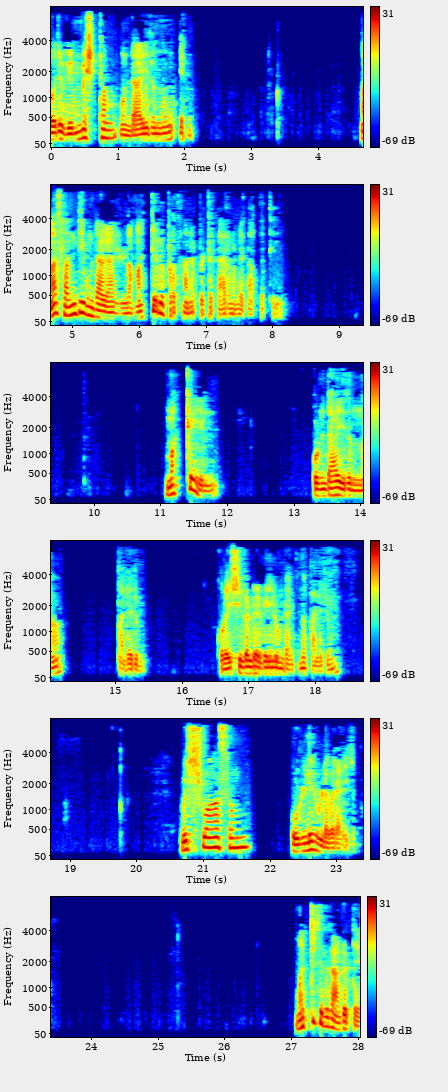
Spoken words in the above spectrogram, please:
ഒരു വിമ്മിഷ്ടം ഉണ്ടായിരുന്നു എന്ന്. ആ സന്ധി ഉണ്ടാകാനുള്ള മറ്റൊരു പ്രധാനപ്പെട്ട കാരണം യഥാർത്ഥത്തിൽ മക്കയിൽ ഉണ്ടായിരുന്ന പലരും കുറേശികളുടെ ഇടയിൽ ഉണ്ടായിരുന്ന പലരും വിശ്വാസം ഉള്ളിലുള്ളവരായിരുന്നു. മറ്റു ചിലരാകട്ടെ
